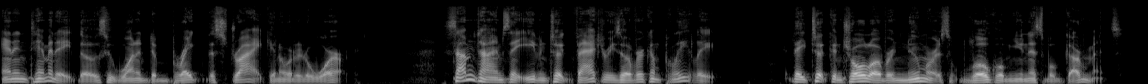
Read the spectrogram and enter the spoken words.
and intimidate those who wanted to break the strike in order to work. Sometimes they even took factories over completely. They took control over numerous local municipal governments.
